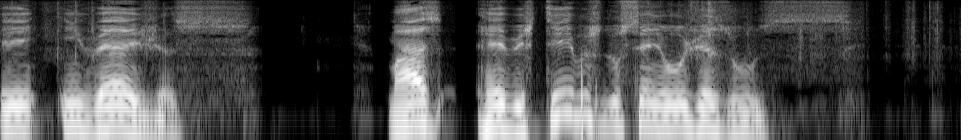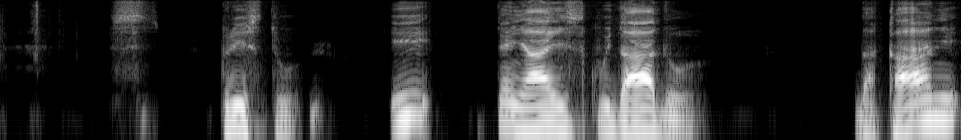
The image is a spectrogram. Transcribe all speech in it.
e invejas, mas revestivos do Senhor Jesus Cristo e tenhais cuidado da carne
